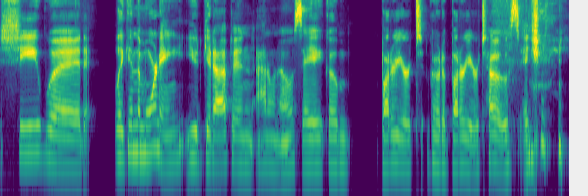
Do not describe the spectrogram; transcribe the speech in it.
she would like in the morning, you'd get up and I don't know, say go butter your t- go to butter your toast, and you,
